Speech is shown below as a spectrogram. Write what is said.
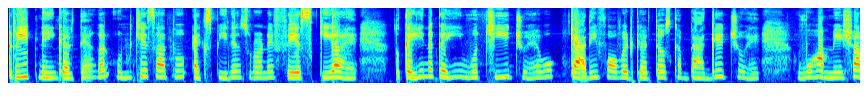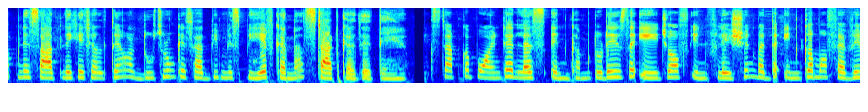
ट्रीट नहीं करते हैं। अगर उनके साथ वो एक्सपीरियंस उन्होंने फेस किया है तो कहीं ना कहीं वो चीज़ जो है वो कैरी फॉरवर्ड करता है, उसका बैगेज जो है, वो हमेशा अपने साथ लेके चलते हैं और दूसरों के साथ भी मिसबिहेव करना स्टार्ट कर देते हैं। नेक्स्ट आपका पॉइंट है less income today is the age of inflation but the income of every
